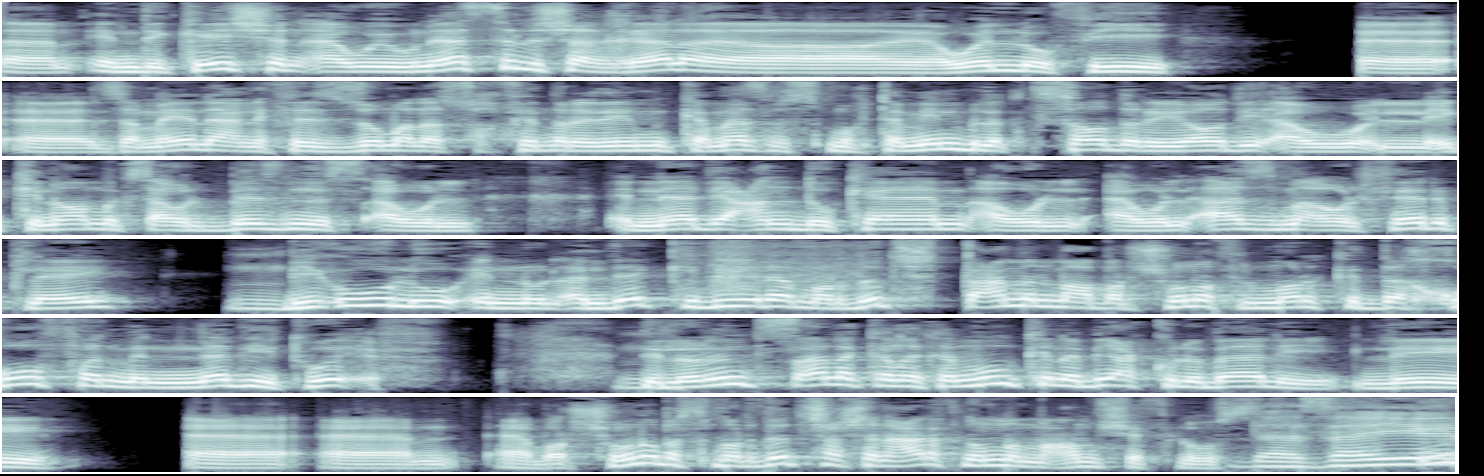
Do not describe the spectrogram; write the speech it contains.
indication قوي وناس اللي شغالة يا يا ويلو في آه، آه، زمايلي يعني في الزملاء الصحفيين الرياضيين كمان بس مهتمين بالاقتصاد الرياضي أو ال economics أو ال business أو ال- النادي عنده كام أو أو الأزمة أو ال fair play. بيقولوا إنه الأندية الكبيرة ما رضتش تتعامل مع برشلونة في ال market ده خوفا من النادي يتوقف. دي لورنتس قالك أنا كان ممكن أبيع كوليبالي ل آه، برشلونة بس ما رضيتش عشان عارف إن هم معهمش فلوس ده زي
